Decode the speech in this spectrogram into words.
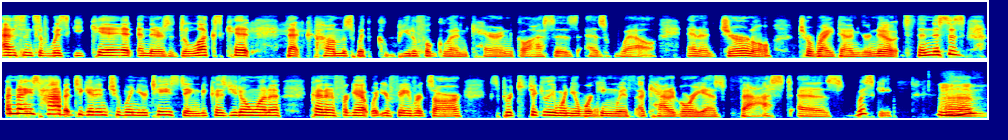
essence of whiskey kit, and there's a deluxe kit that comes with beautiful Glencairn glasses as well, and a journal to write down your notes. And this is a nice habit to get get into when you're tasting because you don't want to kind of forget what your favorites are, particularly when you're working with a category as vast as whiskey. Mm-hmm. Um,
